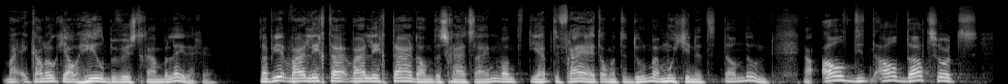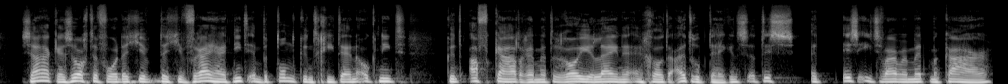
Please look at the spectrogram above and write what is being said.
Maar ik kan ook jou heel bewust gaan beledigen. Snap je? Waar ligt daar, waar ligt daar dan de scheidslijn? Want je hebt de vrijheid om het te doen, maar moet je het dan doen? Nou, al, die, al dat soort zaken zorgt ervoor dat je, dat je vrijheid niet in beton kunt gieten en ook niet kunt afkaderen met rode lijnen en grote uitroeptekens. Het is, het is iets waar we met elkaar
